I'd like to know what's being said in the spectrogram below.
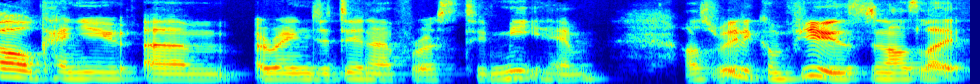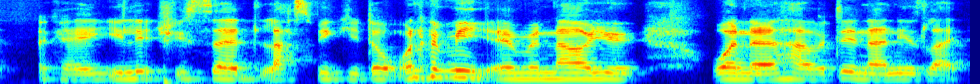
"Oh, can you um, arrange a dinner for us to meet him?" I was really confused, and I was like, "Okay, you literally said last week you don't want to meet him, and now you want to have a dinner." And he's like,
